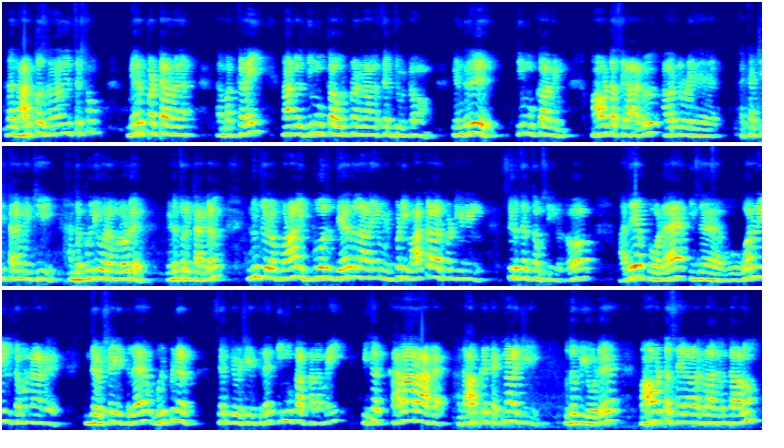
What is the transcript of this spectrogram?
அதாவது நாற்பது சதவீதத்துக்கும் மேற்பட்ட மக்களை நாங்கள் திமுக உறுப்பினர்களாக சேர்த்து விட்டோம் என்று திமுகவின் மாவட்ட செயலாளர்கள் அவர்களுடைய கட்சி தலைமைக்கு அந்த புள்ளி உரங்களோடு எடுத்துரைத்தார்கள். இன்னும் சொல்ல போனால் இப்போது தேர்தல் ஆணையம் எப்படி வாக்காளர் பட்டியலில் சீர்திருத்தம் செய்கிறதோ அதே போல இந்த ஓரணியில் தமிழ்நாடு இந்த விஷயத்துல உறுப்பினர் சேர்க்கை விஷயத்துல திமுக தலைமை மிக கராராக அந்த ஆப்பிள் டெக்னாலஜி உதவியோடு மாவட்ட செயலாளர்களாக இருந்தாலும்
